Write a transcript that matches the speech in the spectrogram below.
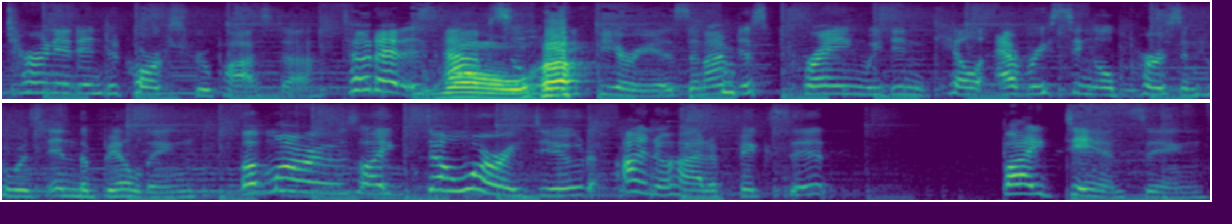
turn it into corkscrew pasta. Toadette is Whoa. absolutely furious, and I'm just praying we didn't kill every single person who was in the building. But Mario's like, don't worry, dude, I know how to fix it. By dancing.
